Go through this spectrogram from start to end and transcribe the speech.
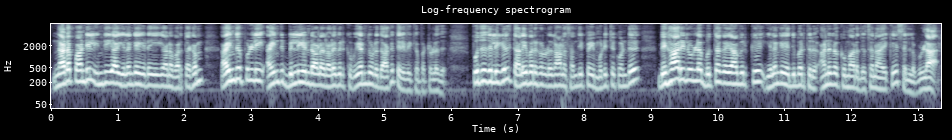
நடப்பாண்டில் இந்தியா இலங்கை இடையேயான வர்த்தகம் ஐந்து புள்ளி ஐந்து பில்லியன் டாலர் அளவிற்கு உயர்ந்துள்ளதாக தெரிவிக்கப்பட்டுள்ளது. புதுதில்லியில் தலைவர்களுடனான சந்திப்பை முடித்துக்கொண்டு பீகாரில் உள்ள புத்தகயாவிற்கு இலங்கை அதிபர் திரு அனுரகுமார் திசநாயக்கே செல்லவுள்ளார்.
